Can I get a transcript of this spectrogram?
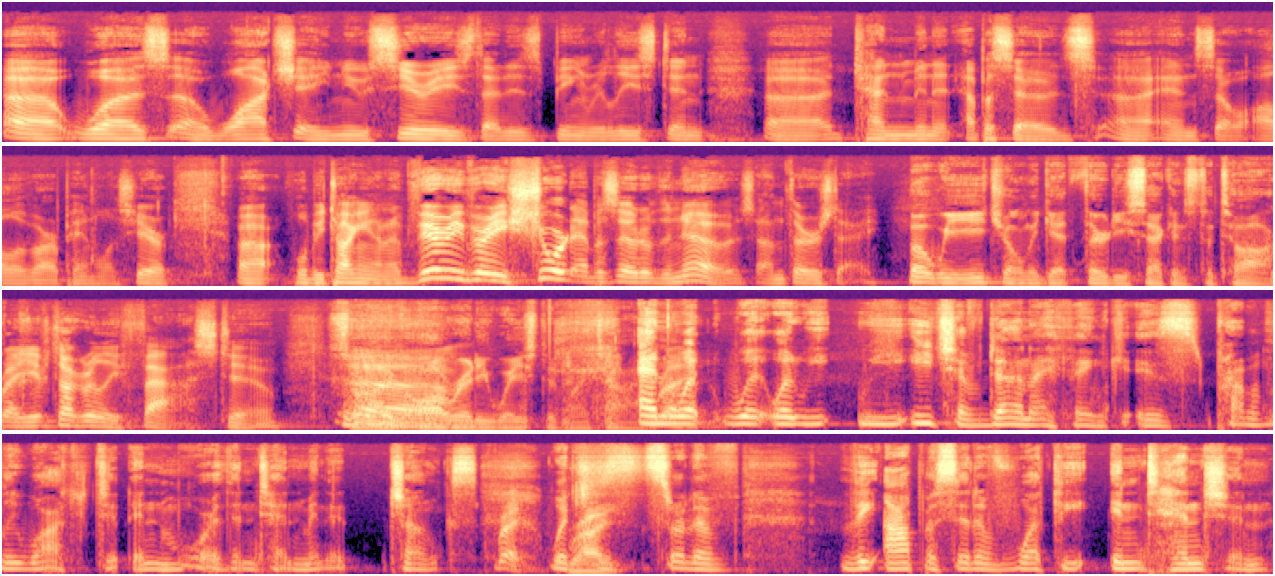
uh, was uh, watch a new series that is being released in uh, 10 minute episodes. Uh, and so all of our panelists here uh, will be talking on a very, very short episode of The Nose on Thursday. But we each only get 30 seconds to talk. Right, you have to talk really fast, too. So I've already wasted my time. And Right. what, what what we, we each have done, I think, is probably watched it in more than ten minute chunks, Right. which Right. is sort of the opposite of what the intention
